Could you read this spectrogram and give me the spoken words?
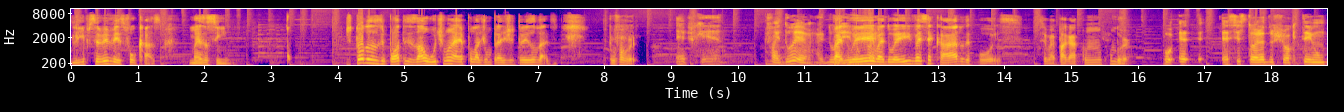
Ligue pro CVV se for o caso. Mas assim. De todas as hipóteses, a última é pular de um prédio de três andares. Por favor. É porque vai doer, vai doer. Vai doer, vai... vai doer e vai ser caro depois. Você vai pagar com, com dor. Pô, é, é, essa história do choque tem um,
